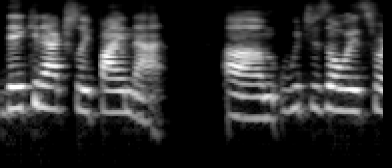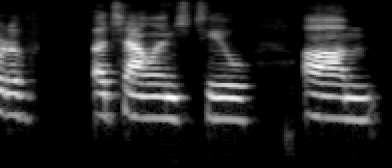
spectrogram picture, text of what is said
They can actually find that, um, which is always sort of a challenge to Um,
